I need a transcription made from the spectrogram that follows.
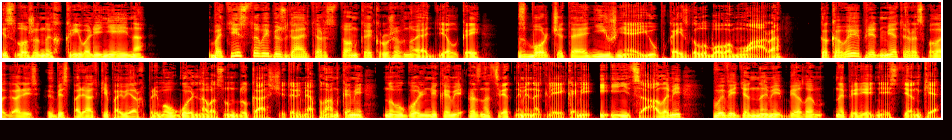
и сложенных криволинейно, батистовый бюстгальтер с тонкой кружевной отделкой, сборчатая нижняя юбка из голубого муара, каковые предметы располагались в беспорядке поверх прямоугольного сундука с четырьмя планками, наугольниками, разноцветными наклейками и инициалами, выведенными белым на передней стенке.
